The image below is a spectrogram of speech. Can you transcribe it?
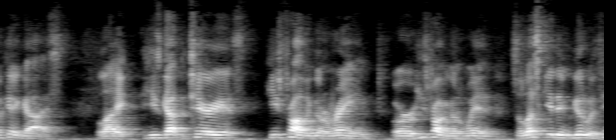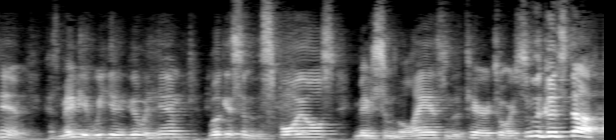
okay, guys, like he's got the chariots. He's probably going to reign, or he's probably going to win. So let's get in good with him, because maybe if we get in good with him, we'll get some of the spoils, maybe some of the land, some of the territory, some of the good stuff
